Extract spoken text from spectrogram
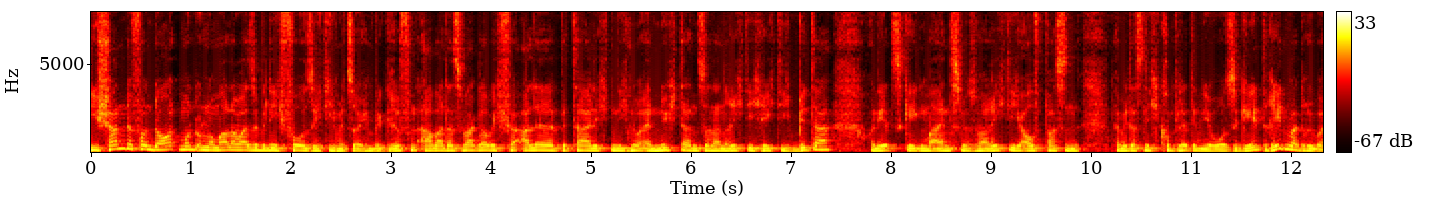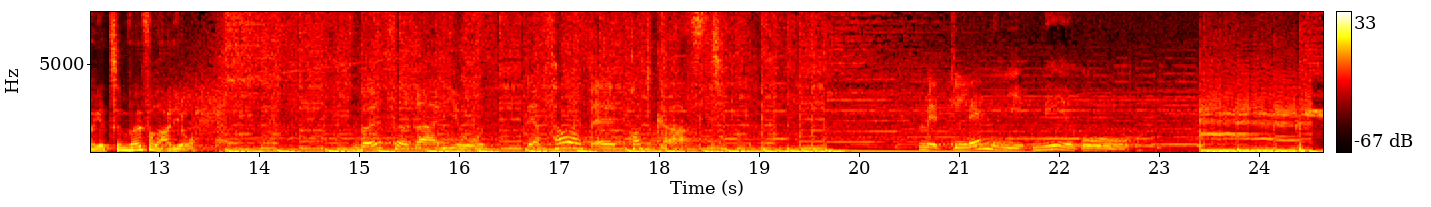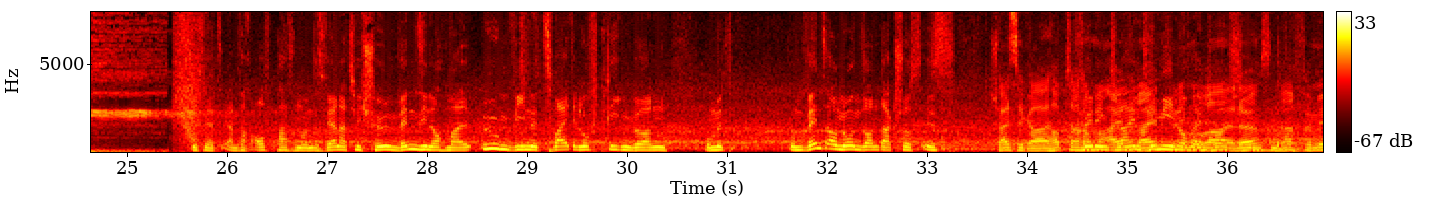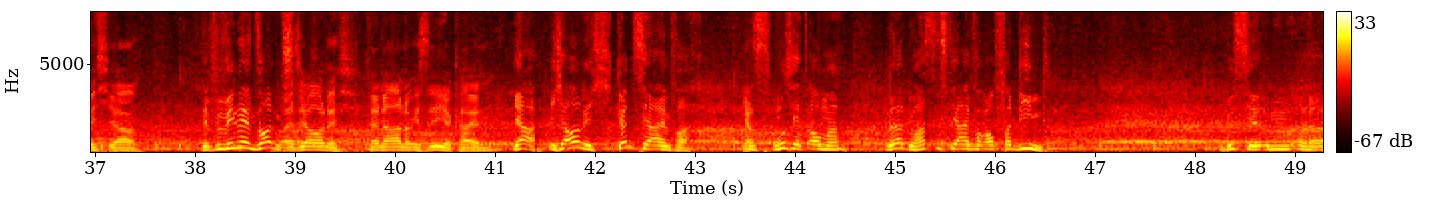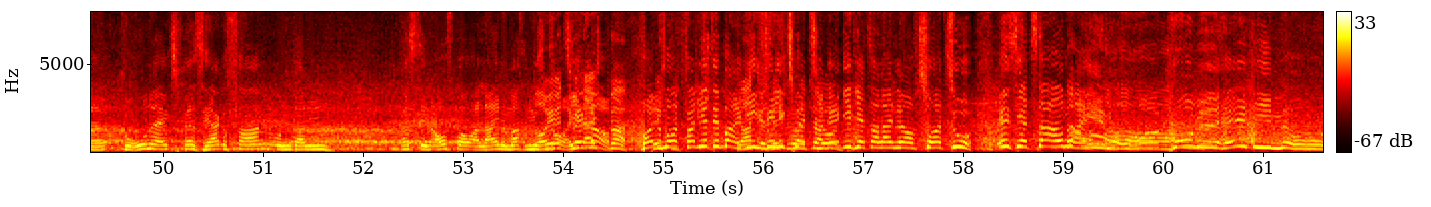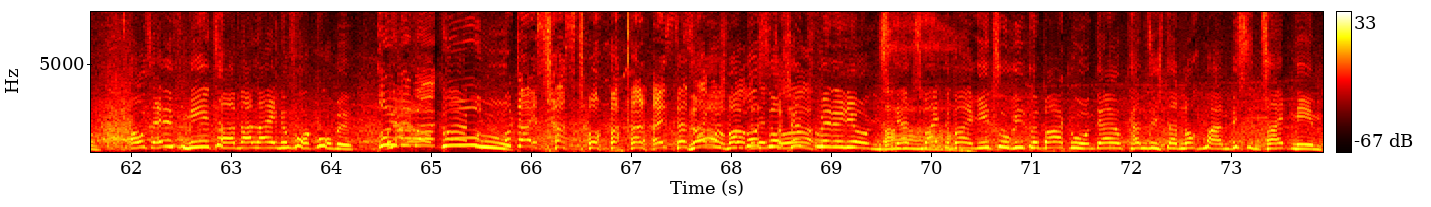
Die Schande von Dortmund und normalerweise bin ich vorsichtig mit solchen Begriffen, aber das war, glaube ich, für alle Beteiligten nicht nur ernüchternd, sondern richtig, richtig bitter. Und jetzt gegen Mainz müssen wir richtig aufpassen, damit das nicht komplett in die Hose geht. Reden wir drüber jetzt im Wölferadio. Wölferadio, der VfL-Podcast. Mit Lenny Nero müssen jetzt einfach aufpassen. Und es wäre natürlich schön, wenn sie noch mal irgendwie eine zweite Luft kriegen würden. Und, und wenn es auch nur ein Sonntagsschuss ist. Scheißegal, Hauptsache für den kleinen rein, Timmy noch ein Tor ne? Ach, für mich, ja. Ja, für wen denn sonst? Weiß ich auch nicht. Keine Ahnung, ich sehe hier keinen. Ja, ich auch nicht. Gönn's dir einfach. Ja. Das muss jetzt auch mal. Ne? Du hast es dir einfach auch verdient. Du bist hier im äh, Corona-Express hergefahren und dann hast den Aufbau alleine machen müssen. Oh, jetzt hier vielleicht mal. Voldemort Richtig verliert den Ball starke gegen Felix. Metzer. Der geht jetzt alleine aufs Tor zu. Ist jetzt da. Oh nein. Oh, Kobel hält ihn. Oh. Aus elf Metern alleine vor Kobel. Und dann- Baku! Und da ist das Tor. da ist das So, man muss nur Tor. schimpfen mit den Jungs. Der zweite Ball geht zu Riedle Baku und der kann sich dann noch mal ein bisschen Zeit nehmen.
